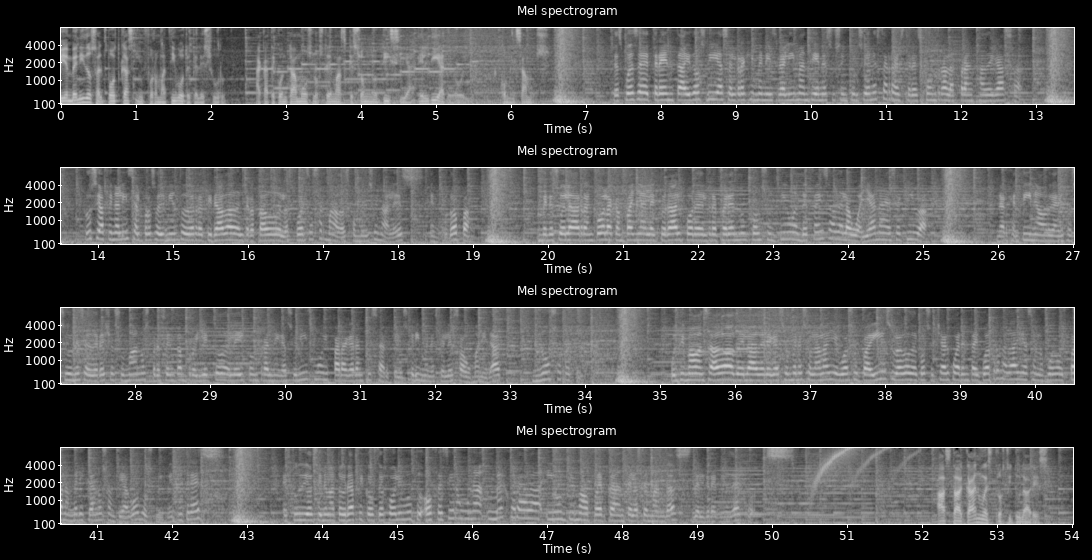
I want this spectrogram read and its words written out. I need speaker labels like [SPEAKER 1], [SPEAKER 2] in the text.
[SPEAKER 1] Bienvenidos al podcast informativo de Telesur. Acá te contamos los temas que son noticia el día de hoy. Comenzamos.
[SPEAKER 2] Después de 32 días, el régimen israelí mantiene sus incursiones terrestres contra la franja de Gaza. Rusia finaliza el procedimiento de retirada del Tratado de las Fuerzas Armadas Convencionales en Europa. Venezuela arrancó la campaña electoral por el referéndum consultivo en defensa de la Guayana Esequiba. En Argentina, organizaciones de derechos humanos presentan proyecto de ley contra el negacionismo y para garantizar que los crímenes de lesa humanidad no se repitan. Última avanzada de la delegación venezolana llegó a su país luego de cosechar 44 medallas en los Juegos Panamericanos Santiago 2023. Estudios cinematográficos de Hollywood ofrecieron una mejorada y última oferta ante las demandas del gremio de actores.
[SPEAKER 1] Hasta acá nuestros titulares.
